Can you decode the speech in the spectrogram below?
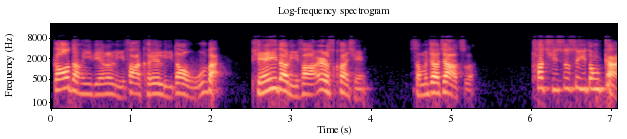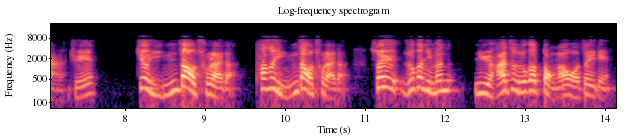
高档一点的理发可以理到五百，便宜的理发二十块钱。什么叫价值？它其实是一种感觉，就营造出来的，它是营造出来的。所以如果你们。女孩子如果懂了我这一点，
